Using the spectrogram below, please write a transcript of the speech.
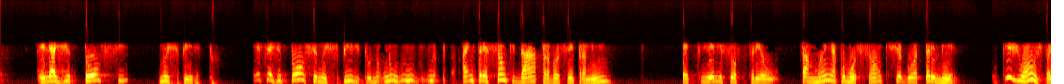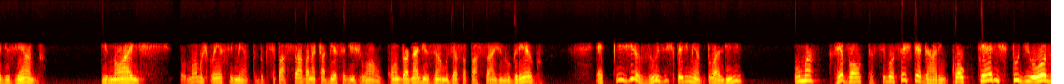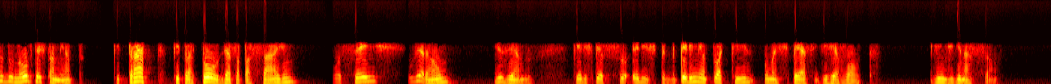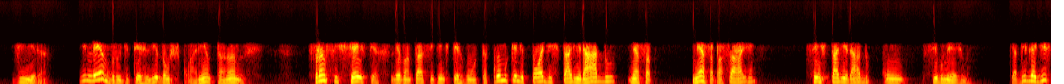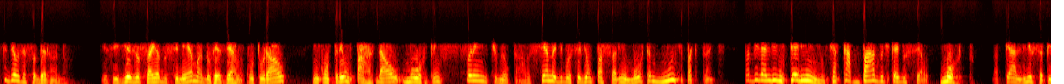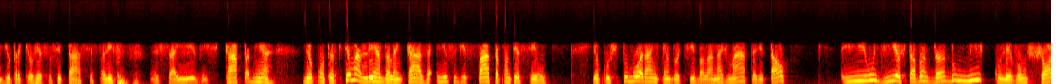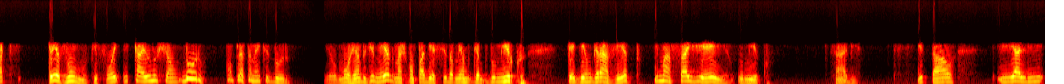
ele agitou-se no espírito. Esse agitou-se no espírito, a impressão que dá para você e para mim é que ele sofreu tamanha comoção que chegou a tremer. O que João está dizendo, e nós tomamos conhecimento do que se passava na cabeça de João quando analisamos essa passagem no grego, é que Jesus experimentou ali uma revolta. Se vocês pegarem qualquer estudioso do Novo Testamento que, trata, que tratou dessa passagem, vocês o verão dizendo que ele, ele experimentou aqui uma espécie de revolta, de indignação, de ira. Me lembro de ter lido há uns 40 anos Francis Schaeffer levantar a seguinte pergunta: como que ele pode estar irado nessa, nessa passagem sem estar irado consigo mesmo? Que a Bíblia diz que Deus é soberano. Esses dias eu saía do cinema, do reserva cultural, encontrei um pardal morto em frente ao meu carro. A cena de você ver um passarinho morto é muito impactante. Estava ele ali inteirinho, tinha acabado de cair do céu, morto. Até a Alissa pediu para que eu ressuscitasse. Eu falei, isso aí escapa minha, meu controle. Porque tem uma lenda lá em casa e isso de fato aconteceu. Eu costumo morar em Pendotiba, lá nas matas e tal. E um dia eu estava andando, um mico levou um choque, presumo que foi, e caiu no chão, duro, completamente duro. Eu morrendo de medo, mas compadecido ao mesmo tempo do mico, peguei um graveto e massageei o mico, sabe? E tal. E ali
